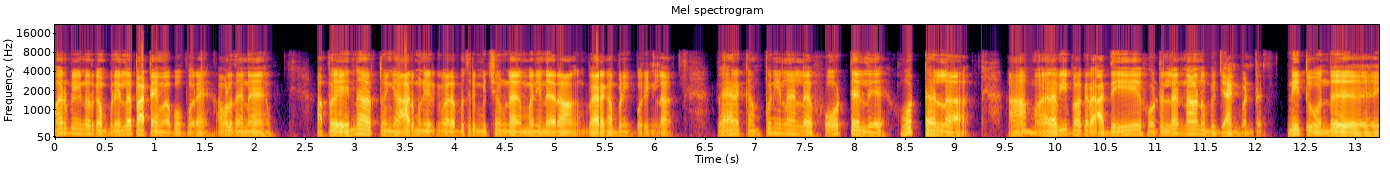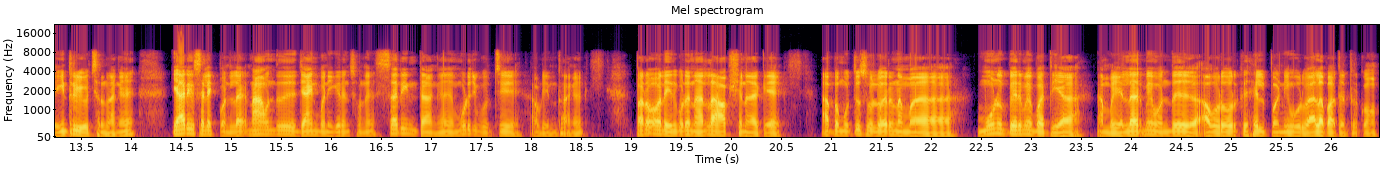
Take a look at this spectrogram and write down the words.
மறுபடியும் இன்னொரு கம்பெனியில் பார்ட் டைமாக போக போகிறேன் அவ்வளோதானே. அப்போ என்ன அர்த்தம்? இங்கே ஆறு மணி வரைக்கும் வேலை பார்த்துட்டு மிச்சம் மணி நேரம் வேறு கம்பெனிக்கு போகிறீங்களா வேறு கம்பெனிலாம் இல்லை ஹோட்டலு. ஹோட்டலா? ஆமாம் ரவி பார்க்குற அதே ஹோட்டலில் நானும் போய் ஜாயின் பண்ணிட்டேன். நீத்து வந்து இன்டர்வியூ வச்சுருந்தாங்க யாரையும் செலக்ட் பண்ணல. நான் வந்து ஜாயின் பண்ணிக்கிறேன்னு சொன்னேன். சரின்ட்டாங்க. முடிஞ்சு போச்சு அப்படின்றாங்க பரவாயில்ல இது கூட நல்ல ஆப்ஷனாக இருக்குது அப்போ முத்து சொல்லுவாரு, நம்ம மூணு பேருமே பார்த்தியா, நம்ம எல்லாருமே வந்து அவரவருக்கு ஹெல்ப் பண்ணி ஒரு வேலை பார்த்துட்ருக்கோம்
